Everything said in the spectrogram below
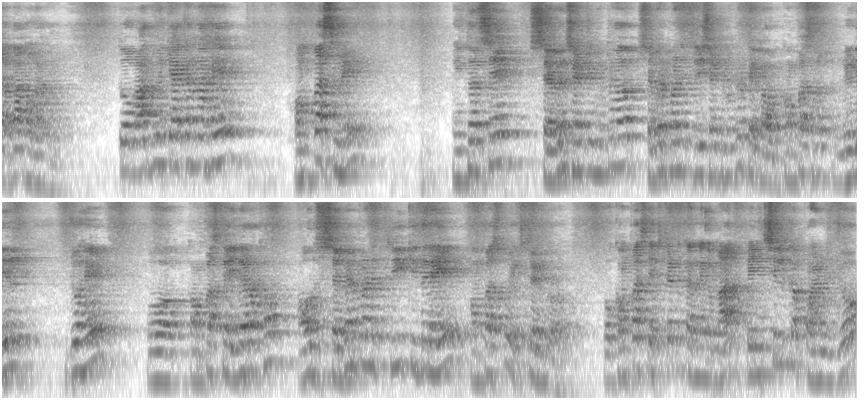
ज्यादा होना है तो बाद में क्या करना है कंपास में इधर से 7 centimetre 7.3 centimetre take out compass middle जो है वो कंपास का इधर रखो और 7.3 किधर है कंपास को एक्सटेंड करो वो कंपास एक्सटेंड करने के बाद पेंसिल का पॉइंट जो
